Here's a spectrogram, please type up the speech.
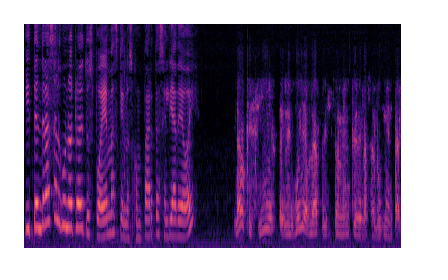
¿Y tendrás algún otro de tus poemas que nos compartas el día de hoy? Claro que sí, les voy a hablar precisamente de la salud mental.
